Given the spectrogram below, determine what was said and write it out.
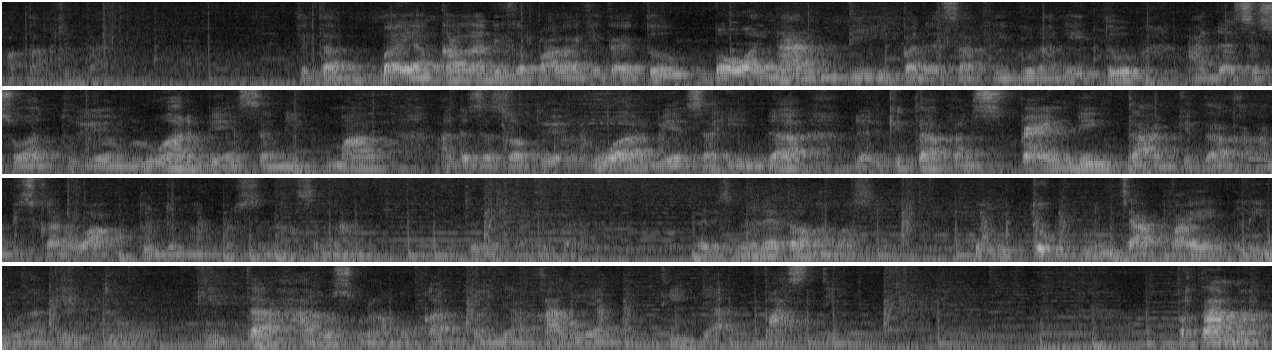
otak kita. Kita bayangkanlah di kepala kita itu bahwa nanti pada saat liburan itu ada sesuatu yang luar biasa nikmat, ada sesuatu yang luar biasa indah dan kita akan spending time, kita akan habiskan waktu dengan bersenang-senang. Itu yang kita. Tapi sebenarnya tahu nggak bos? Untuk mencapai liburan itu kita harus melakukan banyak hal yang tidak pasti. Pertama,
